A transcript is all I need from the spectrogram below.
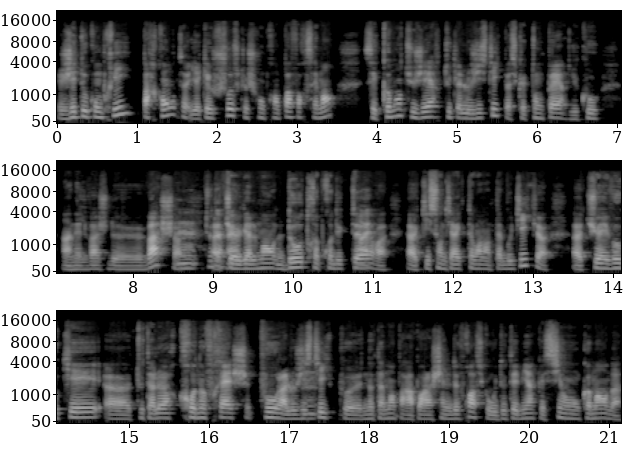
j'ai tout compris. Par contre, il y a quelque chose que je comprends pas forcément, c'est comment tu gères toute la logistique parce que ton père, du coup, un élevage de vaches. Mm, euh, tu as également d'autres producteurs euh, qui sont directement dans ta boutique. Euh, tu as évoqué tout à l'heure Chronofresh pour la logistique, mm. notamment par rapport à la chaîne de froid, parce que vous doutez bien que si on commande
